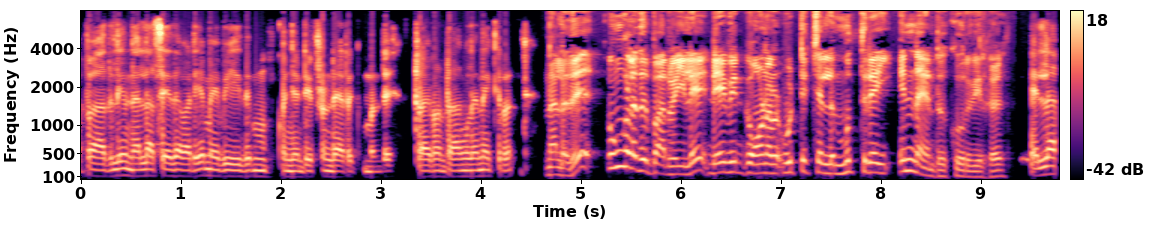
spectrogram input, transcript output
அப்ப அதுலயும் நல்லா செய்தபடியா மேபி இதுவும் கொஞ்சம் டிஃப்ரெண்டா இருக்குமெண்டு ட்ரை பண்றாங்களன்னு நினைக்கிறேன். நல்லது. உங்களது பார்வையிலே டேவிட் வார்னர் விட்டு செல்லும் முத்திரை என்ன என்று கூறுவீர்கள்? எல்லா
